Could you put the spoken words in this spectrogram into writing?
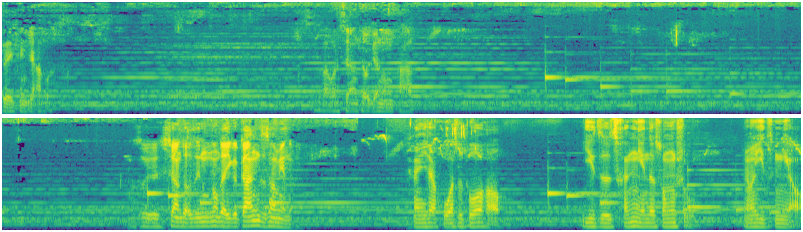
这群家伙，把我的摄像头给弄塌了。我是摄像头是弄在一个杆子上面的，看一下伙食多好，一只成年的松鼠。然后一只鸟，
